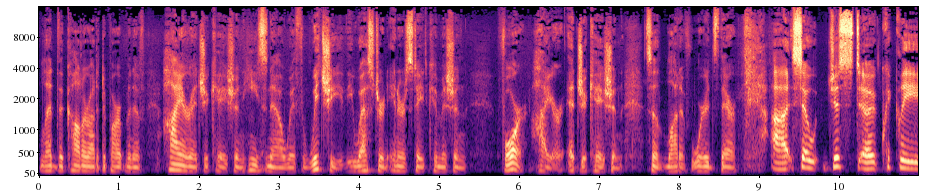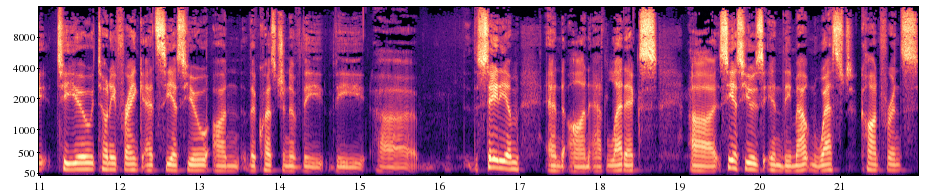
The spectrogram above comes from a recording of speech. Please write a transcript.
led the Colorado Department of Higher Education. He's now with WICHE, the Western Interstate Commission for higher education. It's a lot of words there. Uh, so, just uh, quickly to you, Tony Frank at CSU, on the question of the the uh, the stadium and on athletics. Uh, CSU is in the Mountain West Conference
